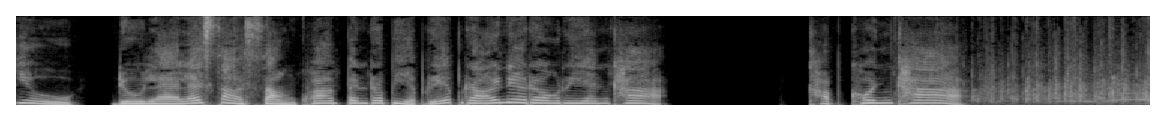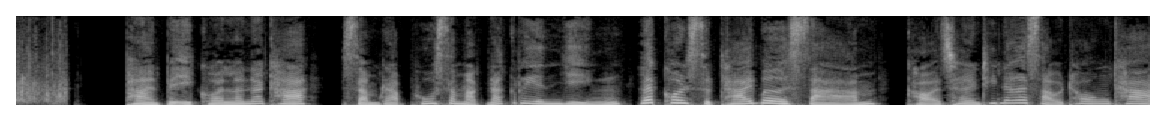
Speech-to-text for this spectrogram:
อยู่ ดูแลและสอดส่องความเป็นระเบียบเรียบร้อยในโรงเรียนค่ะ ขอบคุณค่ะ ผ่านไปอีกคนแล้วนะคะ สำหรับผู้สมัครนักเรียนหญิง และคนสุดท้ายเบอร์สามขอเชิญที่หน้าเสาธงค่ะ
